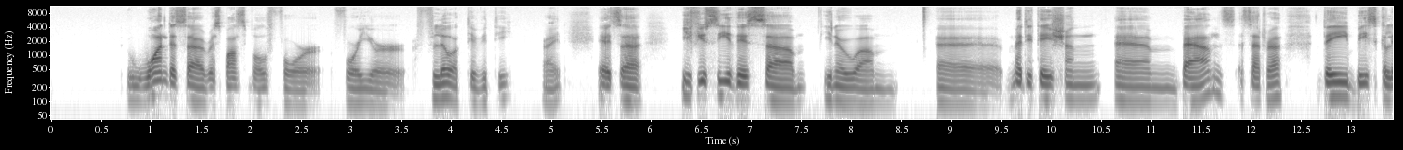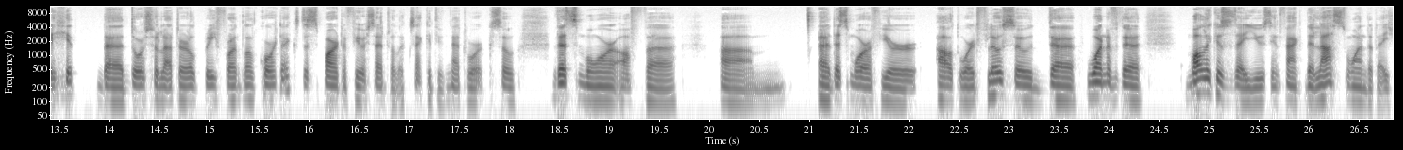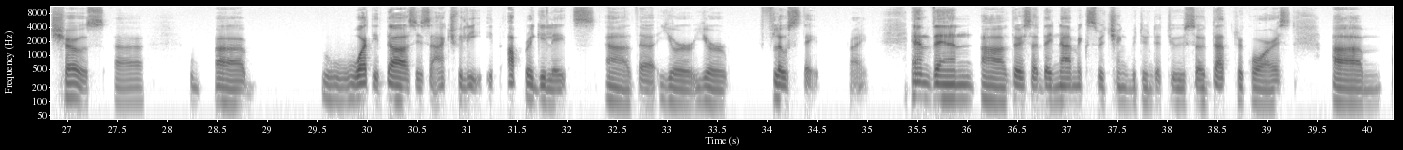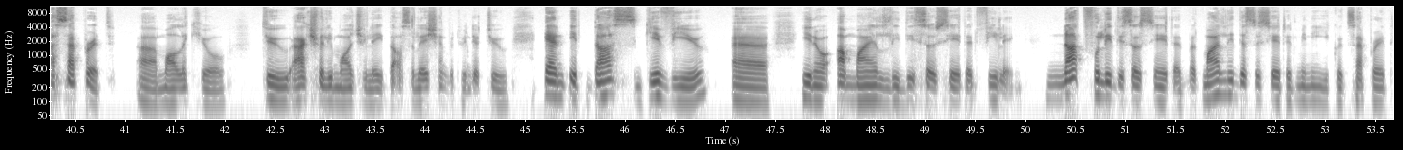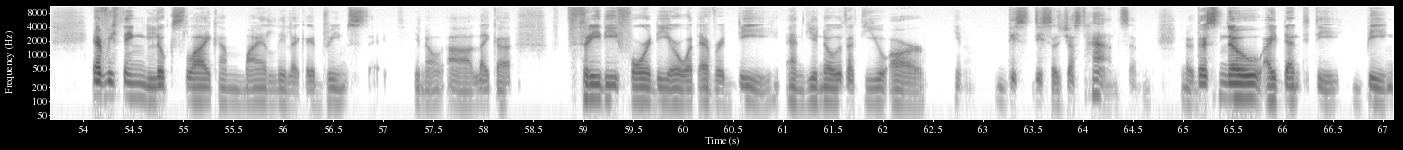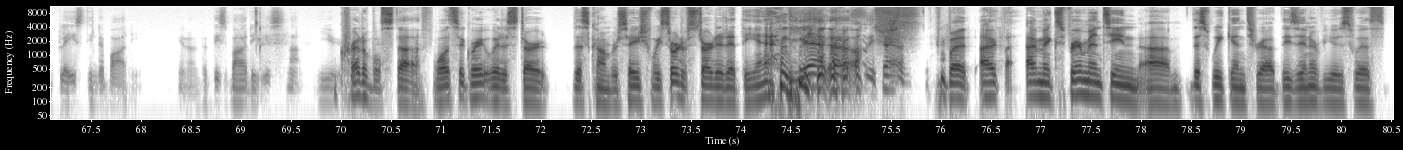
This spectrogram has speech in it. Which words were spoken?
one that's uh, responsible for for your flow activity, right? It's a uh, if you see this, um, you know, um, uh, meditation um, bands, etc., they basically hit the dorsolateral prefrontal cortex. That's part of your central executive network. So that's more of the um, uh, that's more of your outward flow. So the one of the molecules that I use, in fact, the last one that I chose, uh, uh, what it does is actually it upregulates uh, the your your flow state, right? And then uh, there's a dynamic switching between the two so that requires um, a separate uh, molecule to actually modulate the oscillation between the two. And it does give you uh, you know a mildly dissociated feeling. Not fully dissociated but mildly dissociated meaning you could separate. Everything looks like a mildly like a dream state you know uh, like a 3d 4d or whatever d and you know that you are this these are just hands and you know there's no identity being placed in the body you know that this body is not you. Incredible stuff. Well it's a great way to start this conversation. We sort of started at the end yes, you know? yes. but I, i'm experimenting um, this weekend throughout these interviews with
